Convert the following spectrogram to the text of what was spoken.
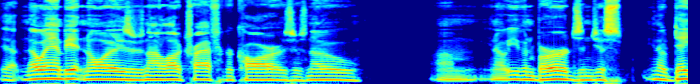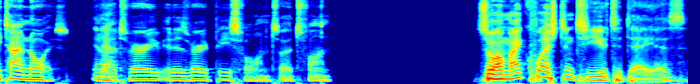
Yeah. No ambient noise. There's not a lot of traffic or cars. There's no, um, you know, even birds and just, you know, daytime noise. You know, Yeah. it's very, it is very peaceful. And so it's fun. So, uh, my question to you today is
